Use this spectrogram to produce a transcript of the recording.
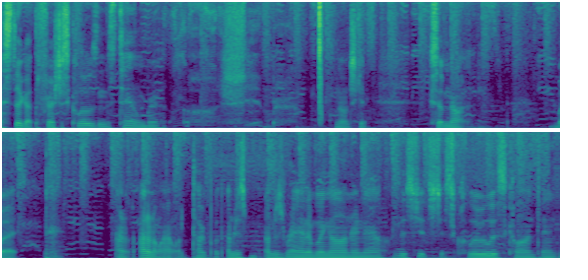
I still got the freshest clothes in this town, bro. Oh, shit, bro. No, I'm just kidding. Except not. But I don't. I don't know why I want to talk about. I'm just. I'm just rambling on right now. This shit's just clueless content.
